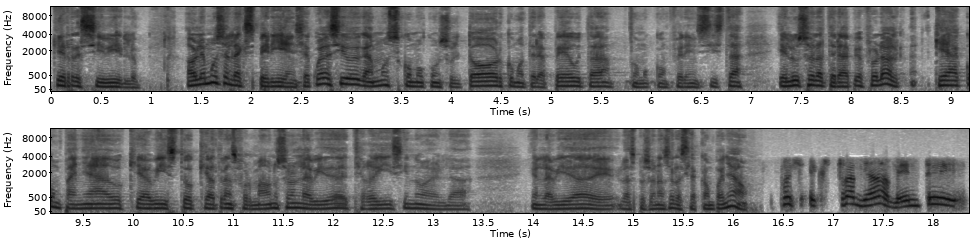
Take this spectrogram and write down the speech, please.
que recibirlo. Hablemos de la experiencia. ¿Cuál ha sido, digamos, como consultor, como terapeuta, como conferencista, el uso de la terapia floral? ¿Qué ha acompañado, qué ha visto, qué ha transformado no solo en la vida de Thierry, sino en la, en la vida de las personas a las que ha acompañado? Pues extrañadamente,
